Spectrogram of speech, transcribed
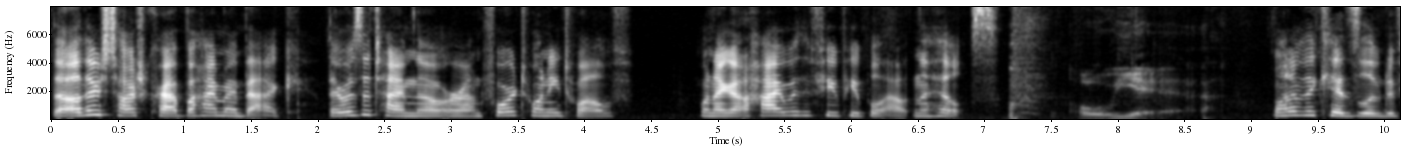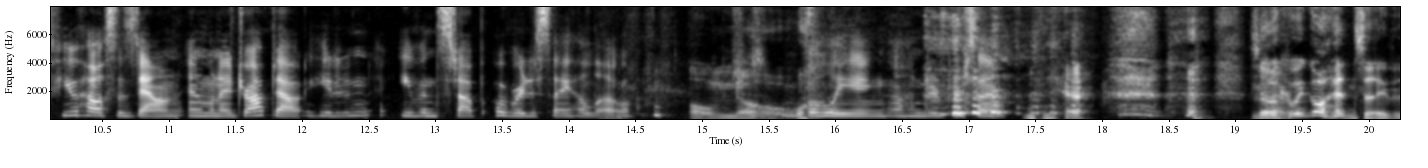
the others talked crap behind my back. There was a time, though, around 4 2012, when I got high with a few people out in the hills. Oh yeah. One of the kids lived a few houses down, and when I dropped out, he didn't even stop over to say hello. Oh no. Bullying, 100%. yeah. so Man. can we go ahead and say that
